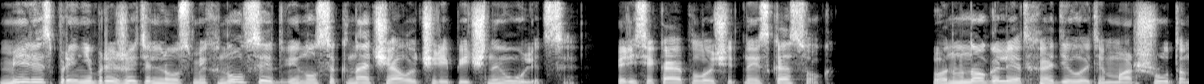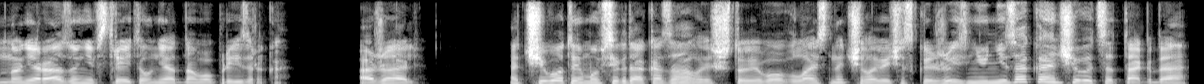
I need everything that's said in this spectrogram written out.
Мирис пренебрежительно усмехнулся и двинулся к началу черепичной улицы, пересекая площадь наискосок. Он много лет ходил этим маршрутом, но ни разу не встретил ни одного призрака. А жаль. Отчего-то ему всегда казалось, что его власть над человеческой жизнью не заканчивается тогда,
